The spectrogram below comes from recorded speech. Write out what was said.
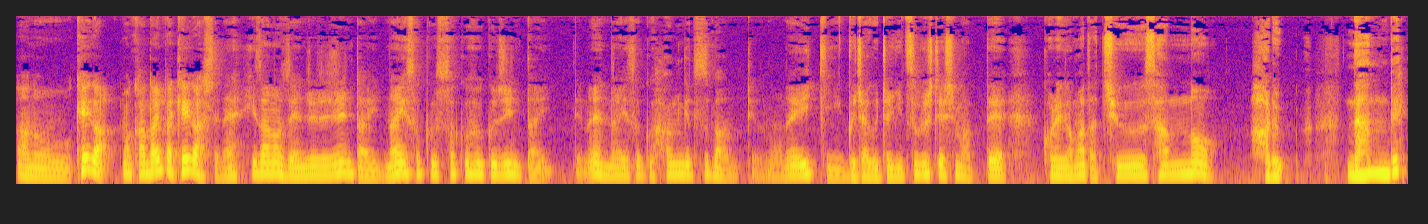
あの怪我、まあ、簡単に言ったら怪我してね。膝の前十字靭帯内側側腹靭帯ていうね内側半月板っていうのをね一気にぐちゃぐちゃに潰してしまってこれがまた中3の春。なんで？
